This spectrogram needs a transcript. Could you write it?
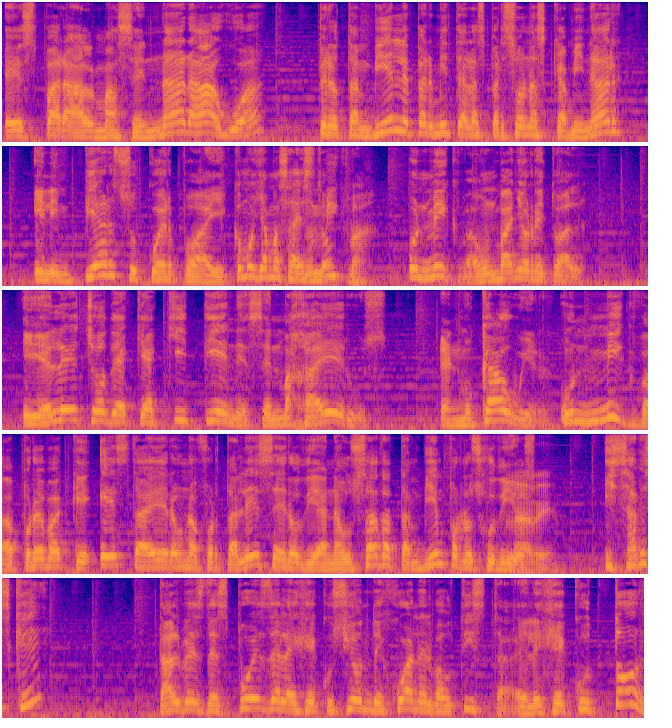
es para almacenar agua, pero también le permite a las personas caminar y limpiar su cuerpo ahí. ¿Cómo llamas a esto? Un mikvah. Un mikvah, un baño ritual. Y el hecho de que aquí tienes en Majaerus, en Mukawir, un mikvah prueba que esta era una fortaleza herodiana usada también por los judíos. Clave. ¿Y sabes qué? Tal vez después de la ejecución de Juan el Bautista, el ejecutor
